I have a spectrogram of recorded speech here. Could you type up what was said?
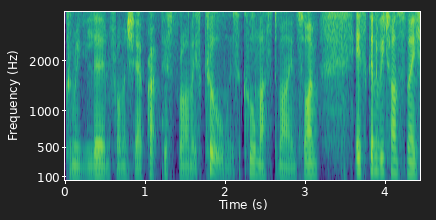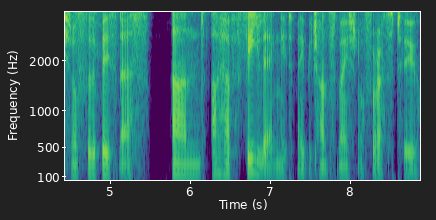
can really learn from and share practice from. It's cool. It's a cool mastermind. So I'm it's going to be transformational for the business and I have a feeling it may be transformational for us too.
